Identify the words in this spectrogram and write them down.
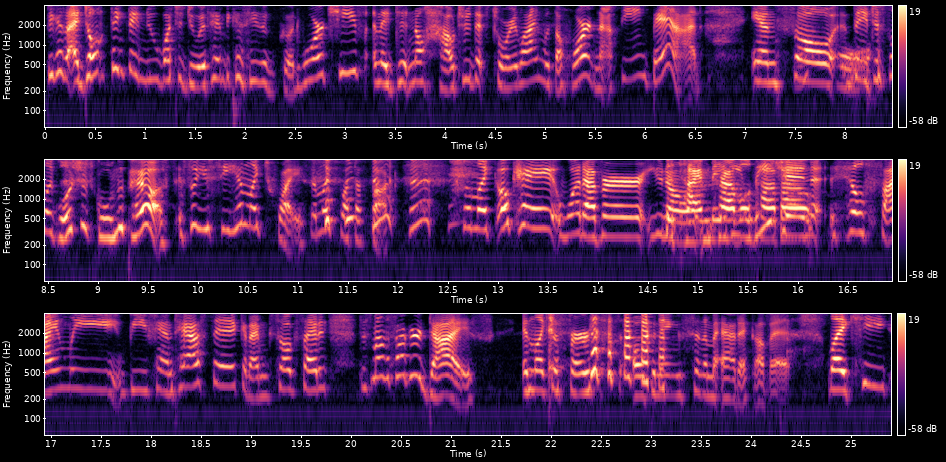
because I don't think they knew what to do with him because he's a good war chief and they didn't know how to do that storyline with the horde not being bad. And so they oh. just like, let's just go in the past. So you see him like twice. I'm like, what the fuck? So I'm like, okay, whatever. You know, The time maybe travel Legion, he'll finally be fantastic, and I'm so excited. This motherfucker dies in like the first opening cinematic of it. Like he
